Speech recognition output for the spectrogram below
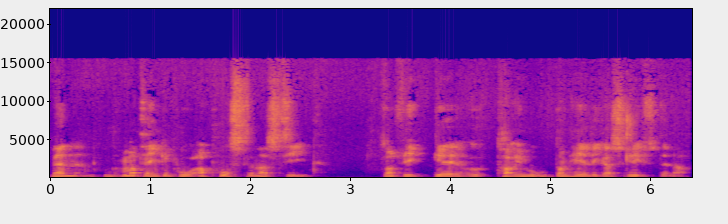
Men om man tänker på apostlarnas tid som fick eh, ta emot de heliga skrifterna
